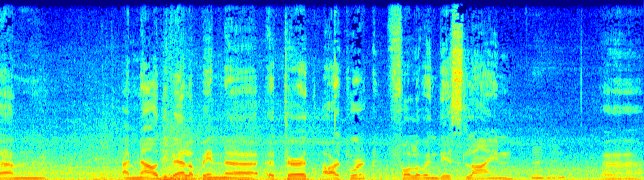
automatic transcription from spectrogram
Um, I'm now developing uh, a third artwork following this line. Uh,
